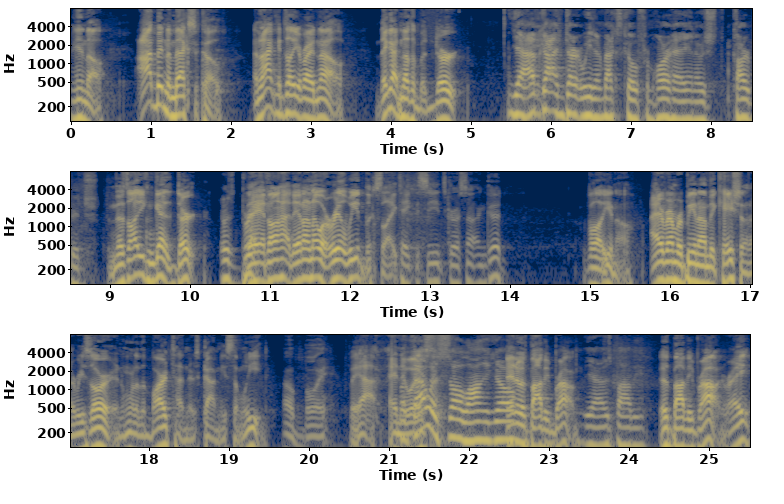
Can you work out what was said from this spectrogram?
You know, I've been to Mexico, and I can tell you right now, they got nothing but dirt. Yeah, I've gotten dirt weed in Mexico from Jorge, and it was garbage. And that's all you can get is dirt. It was They don't have, they don't know what real weed looks like. Take the seeds, grow something good. Well, you know, I remember being on vacation at a resort, and one of the bartenders got me some weed. Oh boy. But yeah, and it was, that was so long ago. and it was Bobby Brown. yeah, it was Bobby. It was Bobby Brown, right?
